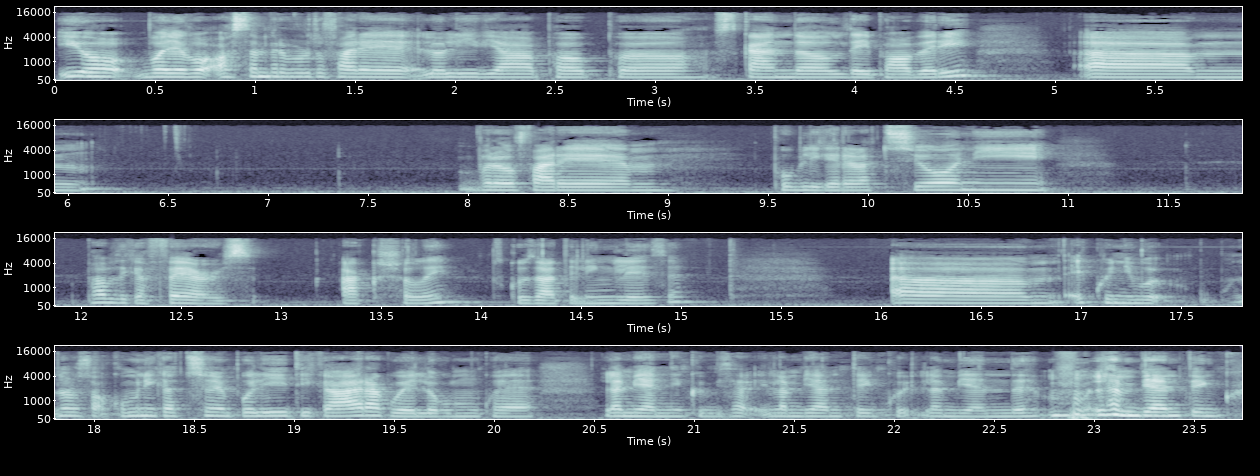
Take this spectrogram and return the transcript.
Io volevo, ho sempre voluto fare l'Olivia Pop Scandal dei poveri, um, volevo fare pubbliche relazioni, public affairs, actually, scusate l'inglese. Uh, e quindi non lo so, comunicazione politica era quello comunque l'ambiente in cui mi, sare- l'ambiente in cui, l'ambiente, l'ambiente in cui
